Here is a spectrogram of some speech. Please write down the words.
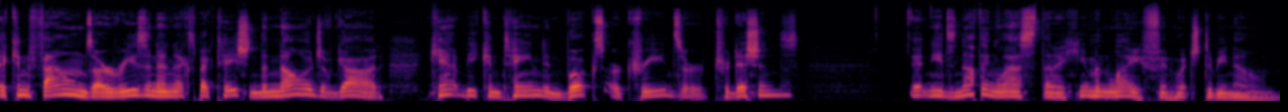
It confounds our reason and expectation. The knowledge of God can't be contained in books or creeds or traditions. It needs nothing less than a human life in which to be known,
